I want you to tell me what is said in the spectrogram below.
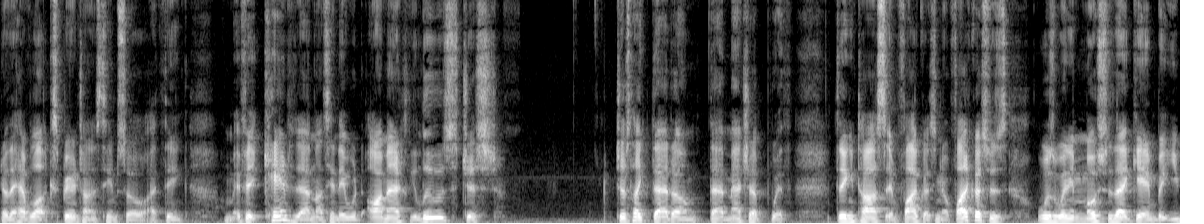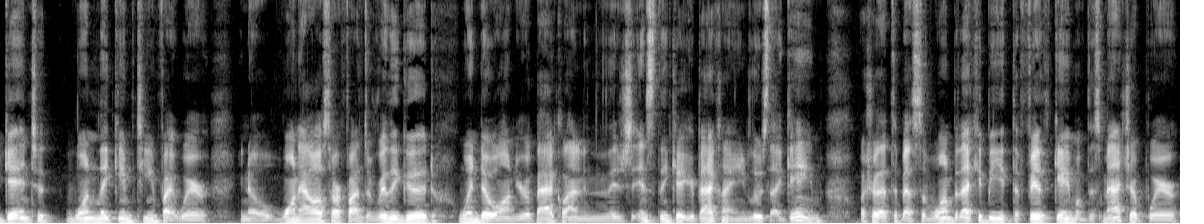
You know they have a lot of experience on this team, so I think if it came to that, I'm not saying they would automatically lose. Just just like that um that matchup with Dignitas and FlyQuest. You know, FlyQuest was was winning most of that game, but you get into one late game team fight where you know one Alistar finds a really good window on your backline, and then they just instantly kill your backline, and you lose that game. I'm sure that's the best of one, but that could be the fifth game of this matchup where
